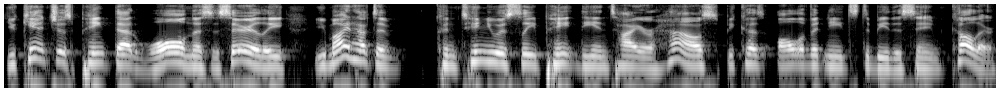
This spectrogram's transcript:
you can't just paint that wall necessarily. You might have to continuously paint the entire house because all of it needs to be the same color.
